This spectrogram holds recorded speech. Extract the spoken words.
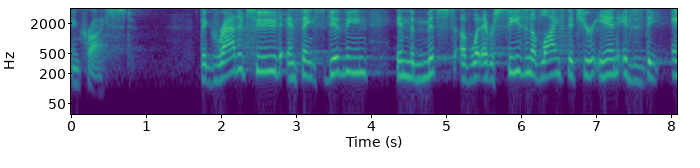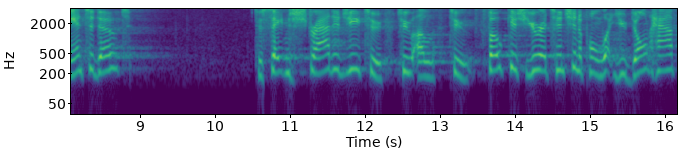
in Christ. That gratitude and thanksgiving in the midst of whatever season of life that you're in, it is the antidote to Satan's strategy to, to, uh, to focus your attention upon what you don't have.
